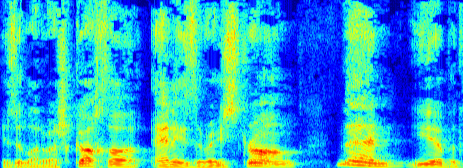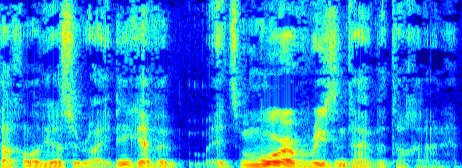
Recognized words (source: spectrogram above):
he's a lot of Ashkacha, and he's very strong, then yeah, betachon of Yosef. Then you have a. It's more of a reason to have betachon on him.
